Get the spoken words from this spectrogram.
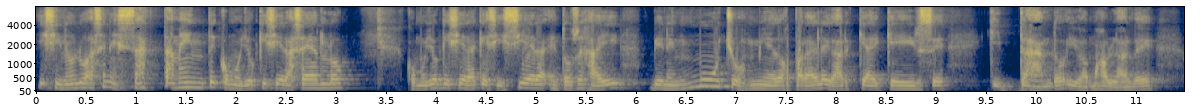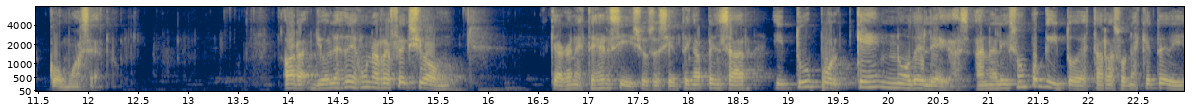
y si no lo hacen exactamente como yo quisiera hacerlo, como yo quisiera que se hiciera, entonces ahí vienen muchos miedos para delegar que hay que irse quitando y vamos a hablar de cómo hacerlo. Ahora, yo les dejo una reflexión, que hagan este ejercicio, se sienten a pensar, ¿y tú por qué no delegas? Analiza un poquito de estas razones que te di,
